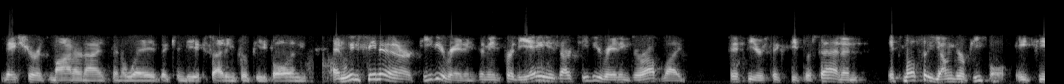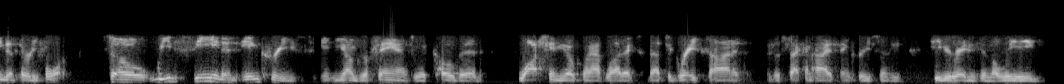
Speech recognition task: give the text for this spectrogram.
make sure it's modernized in a way that can be exciting for people. And and we've seen it in our TV ratings. I mean, for the A's, our TV ratings are up like 50 or 60 percent, and it's mostly younger people, 18 to 34. So we've seen an increase in younger fans with COVID watching the Oakland Athletics. That's a great sign. It's the second highest increase in TV ratings in the league.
